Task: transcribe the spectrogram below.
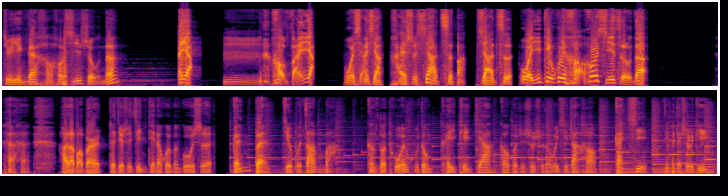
就应该好好洗手呢？哎呀，嗯，好烦呀！我想想，还是下次吧。下次我一定会好好洗手的。哈哈，好了，宝贝儿，这就是今天的绘本故事，根本就不脏嘛。更多图文互动，可以添加高国志叔叔的微信账号。感谢你们的收听。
